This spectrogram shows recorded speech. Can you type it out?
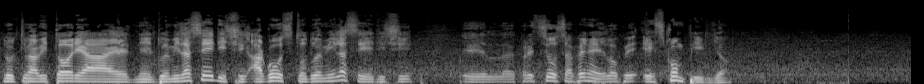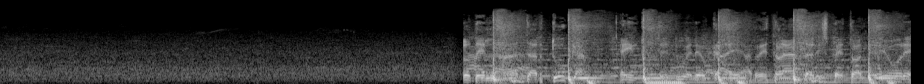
L'ultima vittoria è nel 2016, agosto 2016, il Preziosa Penelope e Scompiglio. Della Tartuca. È in tutte e due le ocaie arretrata rispetto all'anteriore,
